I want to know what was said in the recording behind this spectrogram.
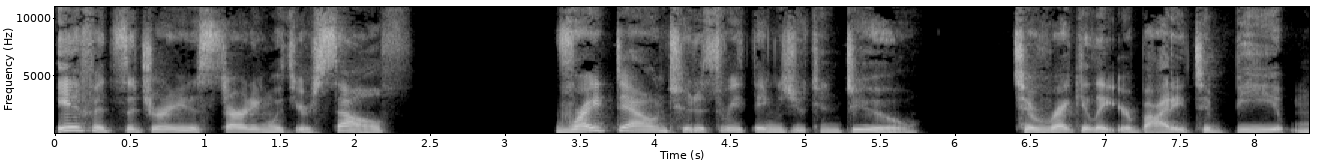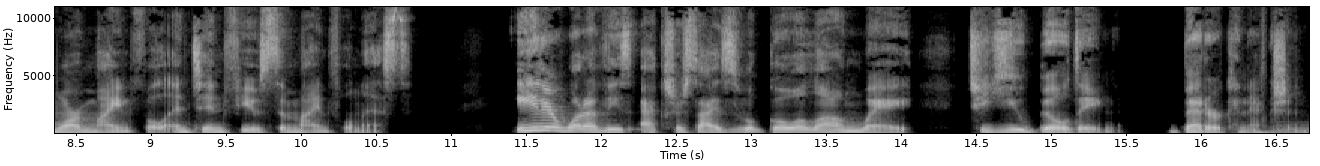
If it's a journey to starting with yourself, write down two to three things you can do to regulate your body, to be more mindful and to infuse some mindfulness. Either one of these exercises will go a long way to you building better connection.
